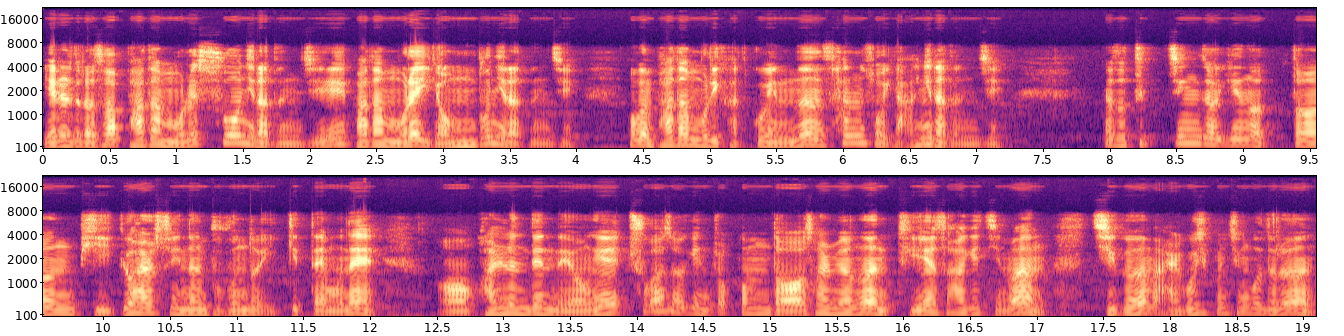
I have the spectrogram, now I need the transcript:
예를 들어서 바닷물의 수온이라든지 바닷물의 염분이라든지 혹은 바닷물이 갖고 있는 산소 양이라든지 그래서 특징적인 어떤 비교할 수 있는 부분도 있기 때문에 어, 관련된 내용의 추가적인 조금 더 설명은 뒤에서 하겠지만 지금 알고 싶은 친구들은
